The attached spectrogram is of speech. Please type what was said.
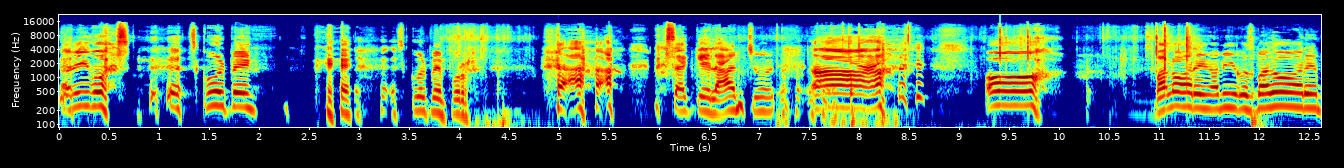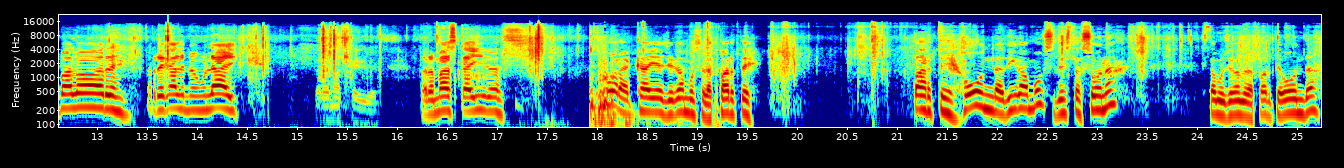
amigos, disculpen. disculpen por... Me saqué el ancho. Ah, oh, valoren, amigos, valoren, valoren. Regálenme un like. Para más caídas. Para más caídas. Por acá ya llegamos a la parte parte honda, digamos, de esta zona. Estamos llegando a la parte honda.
